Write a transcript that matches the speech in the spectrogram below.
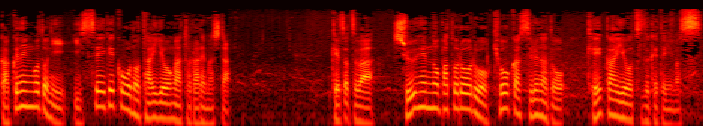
学年ごとに一斉下校の対応が取られました。警察は周辺のパトロールを強化するなど警戒を続けています。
